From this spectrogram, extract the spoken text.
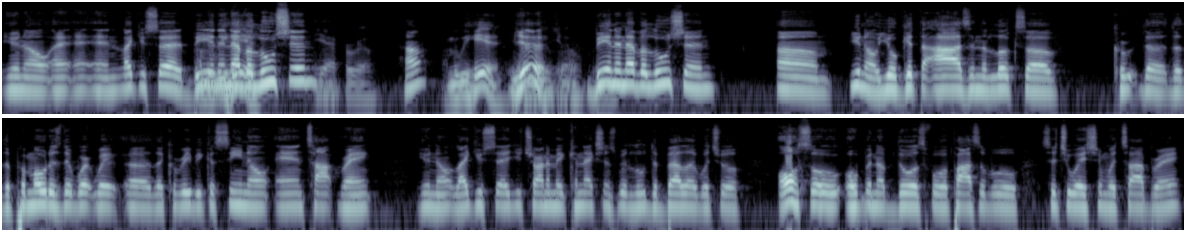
You know, and, and, and like you said, being we in here. evolution, yeah, for real. huh? I mean, we here. you know what I Yeah, mean? So- being in evolution, um, you know, you'll get the eyes and the looks of the the, the promoters that work with uh, the Caribbean Casino and Top Rank. You know, like you said, you're trying to make connections with Lou DiBella, which will also open up doors for a possible situation with Top Rank.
